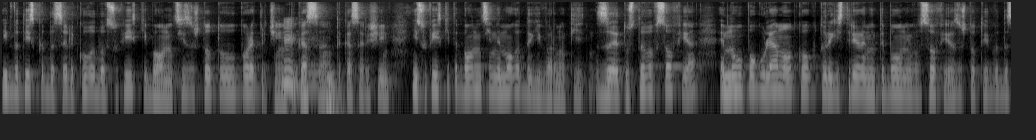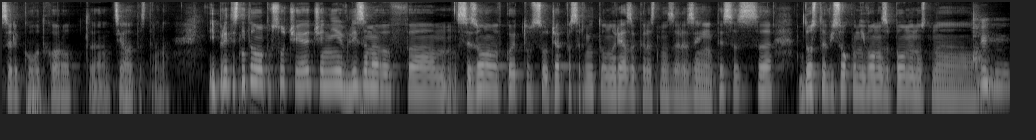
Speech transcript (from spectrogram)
идват, искат да се лекуват в софийски болници, защото по ред причини mm-hmm. така, са, така са решили. И софийските болници болници не могат да ги върнат. И заетостта в София е много по-голяма, отколкото регистрираните болни в София, защото идват да се лекуват хора от цялата страна. И притеснителното в случая е, че ние влизаме в а, сезона, в който се очаква сравнително рязък ръст на заразените с а, доста високо ниво на запълненост на mm-hmm.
